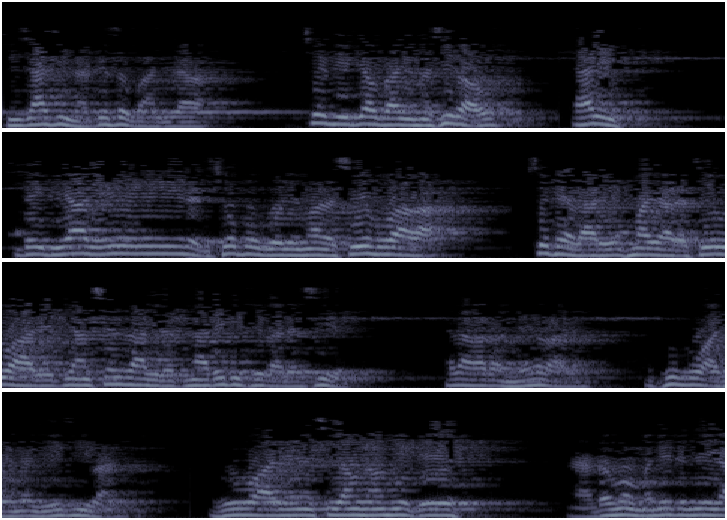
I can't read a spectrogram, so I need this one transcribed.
ဒီစားရှိတာပြစ္ဆုတ်ပါတရားဖြစ်ပြီးကြောက်သွားရင်မရှိတော့ဘူးအဲဒီဒိတ်တရားတွေတဲ့တချို့ပုဂ္ဂိုလ်တွေမှာရှင်းဘဝကဖြစ်ခဲ့တာတွေအမှားရတယ်ရှင်းဘဝတွေပြန်စဉ်းစားပြီးတော့သနာဒိဋ္ဌိဖြစ်တာလည်းရှိတယ်အဲဒါကတော့နည်းပါတယ်အခုဘဝတွေနဲ့ရေးကြည့်ပါတယ်အခုဘဝတွေရှင်းအောင်နောက်မြစ်တွေအဲတော့မနေ့တနေ့က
